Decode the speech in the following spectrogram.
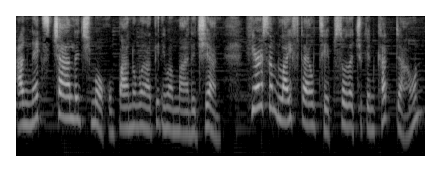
ang next challenge mo kung paano mo natin i-manage yan. Here are some lifestyle tips so that you can cut down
